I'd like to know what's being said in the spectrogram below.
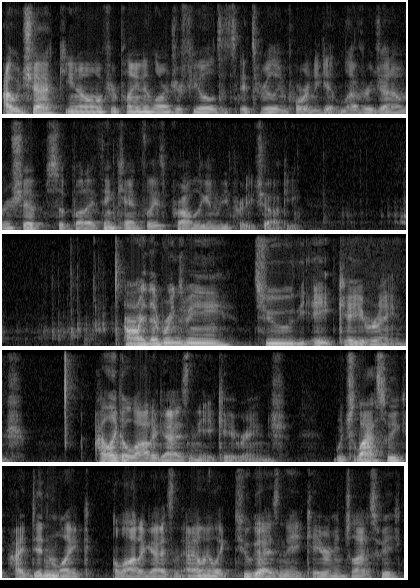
I would check, you know, if you're playing in larger fields, it's it's really important to get leverage on ownership. So, but I think Cantlay is probably going to be pretty chalky. All right, that brings me to the 8K range. I like a lot of guys in the 8K range, which last week I didn't like a lot of guys. And I only like two guys in the 8K range last week.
